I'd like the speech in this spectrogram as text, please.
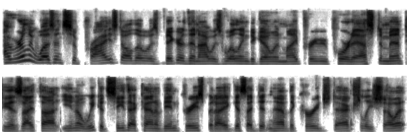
I, really wasn't surprised, although it was bigger than I was willing to go in my pre report estimate because I thought, you know, we could see that kind of increase, but I guess I didn't have the courage to actually show it.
